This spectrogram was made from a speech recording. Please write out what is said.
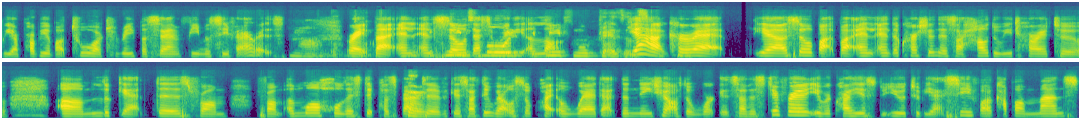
we are probably about two or three percent female seafarers, right? But and and so that's more, really a lot. more presence. Yeah, correct yeah so but but and and the question is like how do we try to um, look at this from from a more holistic perspective? Because i think we're also quite aware that the nature of the work itself is different. It requires you to be at sea for a couple of months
